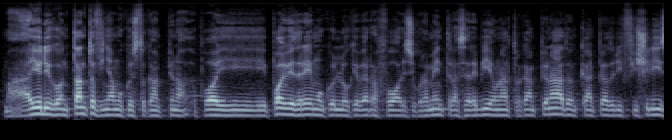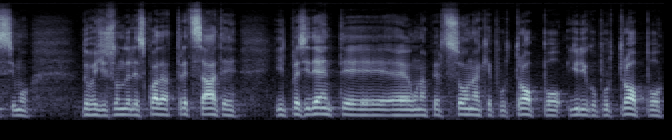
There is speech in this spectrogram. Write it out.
Ma io dico intanto finiamo questo campionato, poi, poi vedremo quello che verrà fuori. Sicuramente la Serie B è un altro campionato, è un campionato difficilissimo dove ci sono delle squadre attrezzate. Il presidente è una persona che purtroppo, io dico purtroppo,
